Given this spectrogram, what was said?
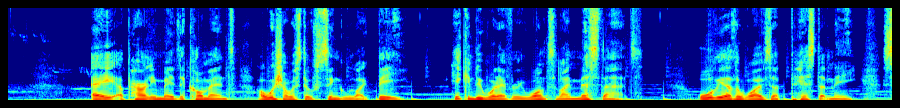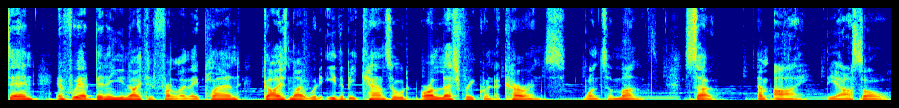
A apparently made the comment, I wish I was still single like B. He can do whatever he wants and I miss that. All the other wives are pissed at me, saying if we had been a united front like they planned, Guys Night would either be cancelled or a less frequent occurrence, once a month. So, am I the asshole?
